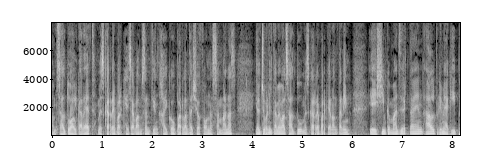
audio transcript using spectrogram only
em salto al cadet, més que res perquè ja vam sentir en Jaiko parlant d'això fa unes setmanes, i el juvenil també me'l salto, més que res perquè no en tenim. I així que vaig directament al primer equip.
